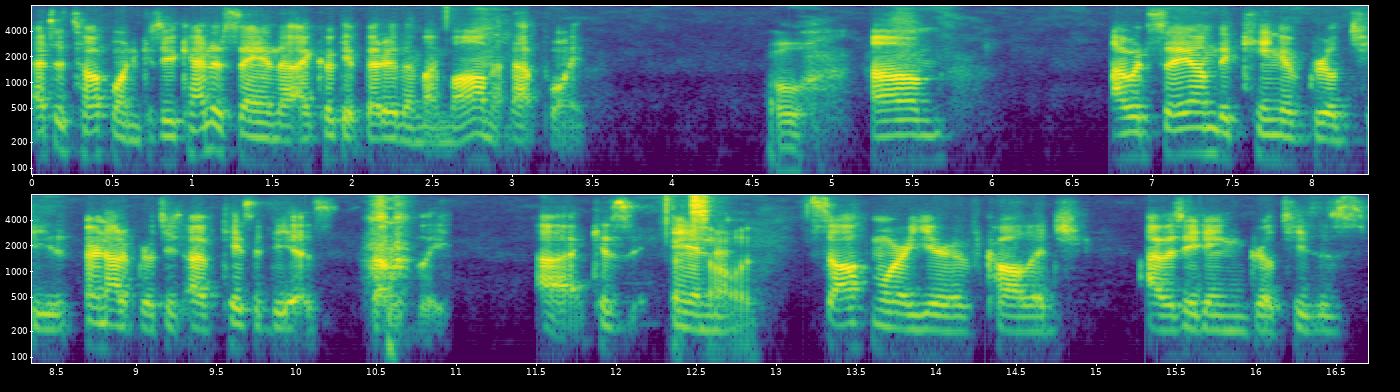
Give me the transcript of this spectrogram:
that's a tough one because you're kind of saying that I cook it better than my mom at that point. Oh, Um, I would say I'm the king of grilled cheese, or not of grilled cheese, of quesadillas, probably. Because that's in solid. sophomore year of college, I was eating grilled cheeses.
